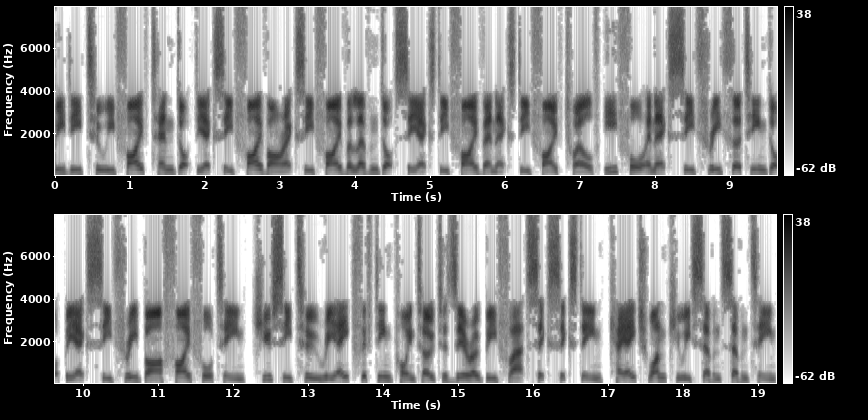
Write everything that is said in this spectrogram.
bd2 e5 10. dxe5 rxe5 11. cxd5 nxd5 12, e4 nxc3 13. Bxc3 bar 514, QC2 re 8 15.0 to 0 B flat 616, KH1 QE7 17,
